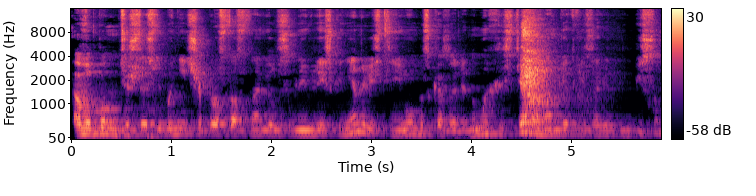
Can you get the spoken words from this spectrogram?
а вы помните, что если бы Ницше просто остановился на еврейской ненависти, ему бы сказали, ну мы христиане, нам Ветхий Завет не писан.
